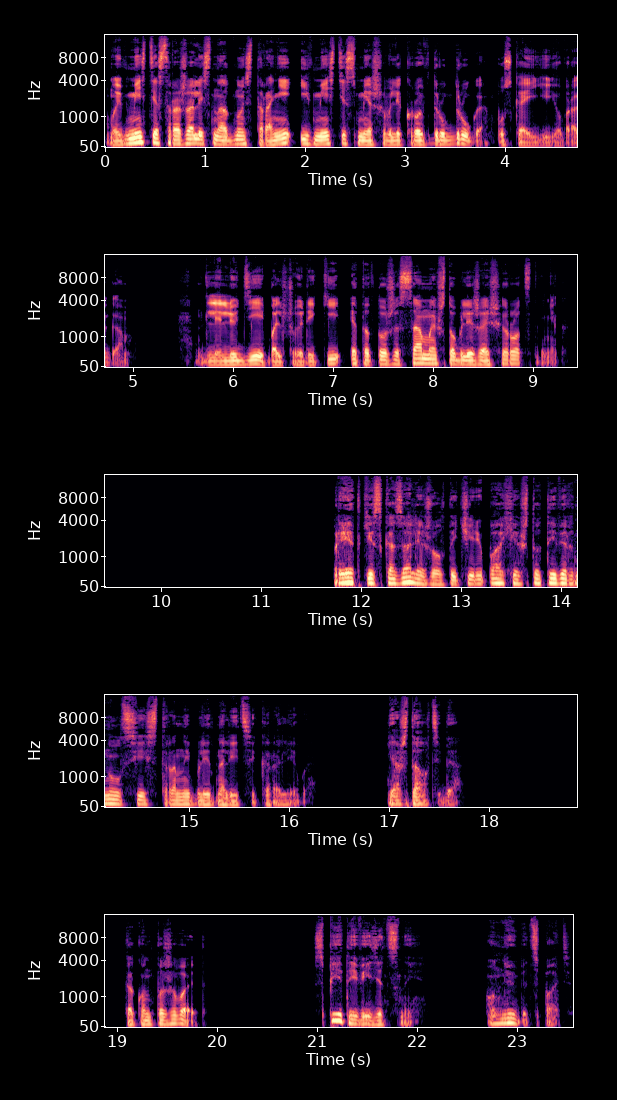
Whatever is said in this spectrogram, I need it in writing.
Мы вместе сражались на одной стороне и вместе смешивали кровь друг друга, пуская ее врагам. Для людей Большой реки это то же самое, что ближайший родственник. Предки сказали желтой черепахе, что ты вернулся из страны бледнолицей королевы. Я ждал тебя. Как он поживает? Спит и видит сны. Он любит спать.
